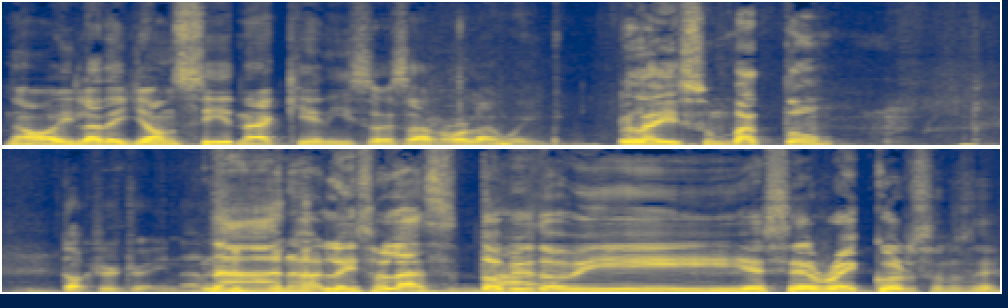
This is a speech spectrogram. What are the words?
¿No? Y la de John Cena, ¿quién hizo esa rola, güey? La hizo un vato. Dr. Dre, ¿no? No, no, le hizo las WWE ese Records o no sé.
